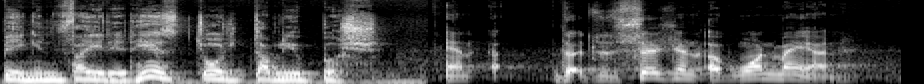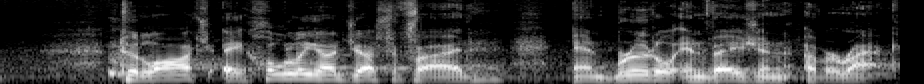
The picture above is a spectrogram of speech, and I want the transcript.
being invaded. Here's George W. Bush. And uh, the decision of one man to launch a wholly unjustified and brutal invasion of Iraq,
